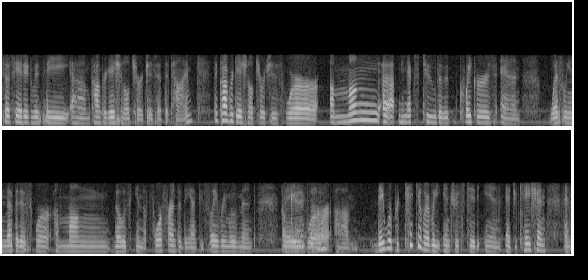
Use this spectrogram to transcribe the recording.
associated with the um, congregational churches at the time. The congregational churches were among uh, next to the Quakers and Wesleyan Methodists were among those in the forefront of the anti-slavery movement. Okay. They were uh-huh. um, they were particularly interested in education, and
